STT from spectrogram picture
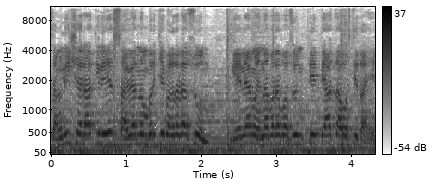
सांगली शहरातील हे सहाव्या नंबरचे भगदाड असून गेल्या महिनाभरापासून ते त्याच अवस्थेत आहे.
